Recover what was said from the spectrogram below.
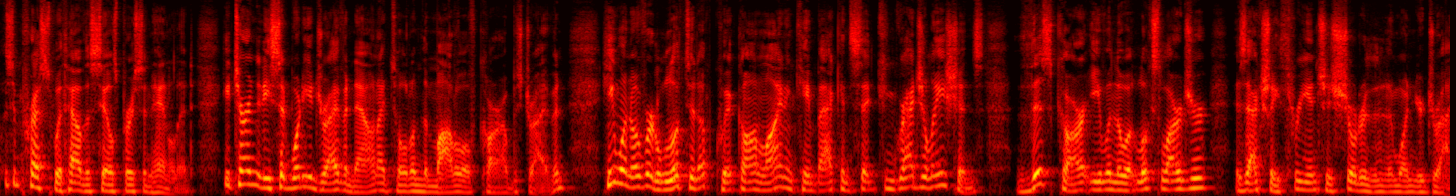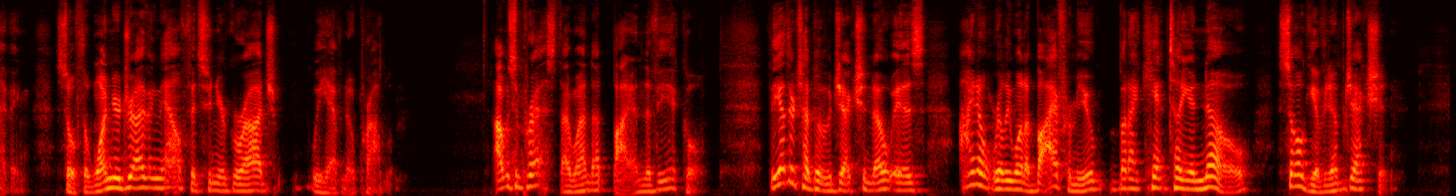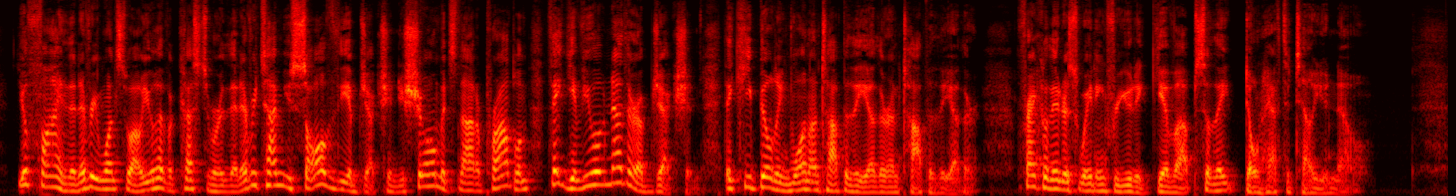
was impressed with how the salesperson handled it. He turned and he said, what are you driving now? And I told him the model of car I was driving. He went over, looked it up quick online and came back and said, congratulations. This car, even though it looks larger, is actually three inches shorter than the one you're driving. So if the one you're driving now fits in your garage, we have no problem. I was impressed. I wound up buying the vehicle. The other type of objection, though, is I don't really want to buy from you, but I can't tell you no, so I'll give you an objection. You'll find that every once in a while you'll have a customer that every time you solve the objection, you show them it's not a problem, they give you another objection. They keep building one on top of the other on top of the other. Frankly, they're just waiting for you to give up so they don't have to tell you no.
